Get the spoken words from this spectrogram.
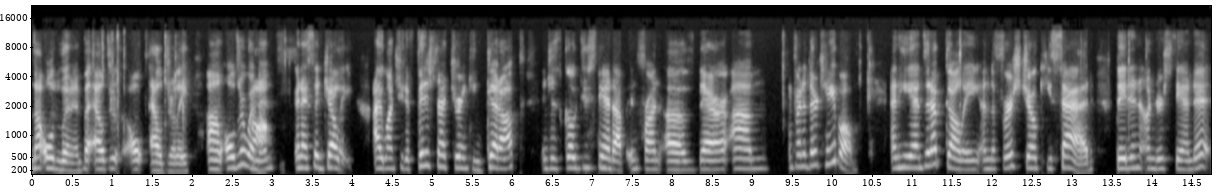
not old women, but elder, ol- elderly, um, older women. And I said, Joey, I want you to finish that drink and get up and just go do stand up in front of their um in front of their table. And he ended up going. And the first joke he said, they didn't understand it.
